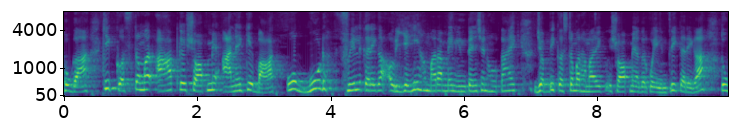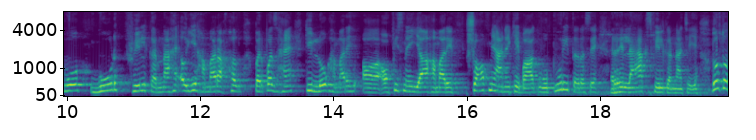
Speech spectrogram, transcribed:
होगा कि कस्टमर आपके शॉप में आने के बाद वो गुड फील करेगा और यही हमारा मेन इंटेंशन होता है जब भी कस्टमर हमारे शॉप में अगर कोई एंट्री करेगा तो वो गुड फील करना है और ये हमारा हक पर्पज़ है कि लोग हमारे ऑफ़िस में या हमारे शॉप में आने के बाद वो पूरी तरह से रिलैक्स फील करना चाहिए। दोस्तों,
